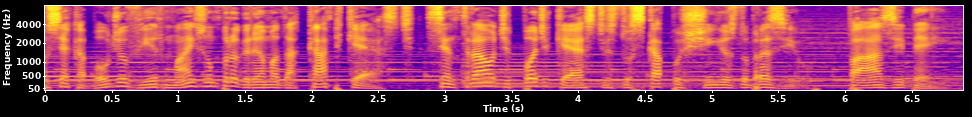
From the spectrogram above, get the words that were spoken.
Você acabou de ouvir mais um programa da Capcast, central de podcasts dos capuchinhos do Brasil. Paz e bem.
